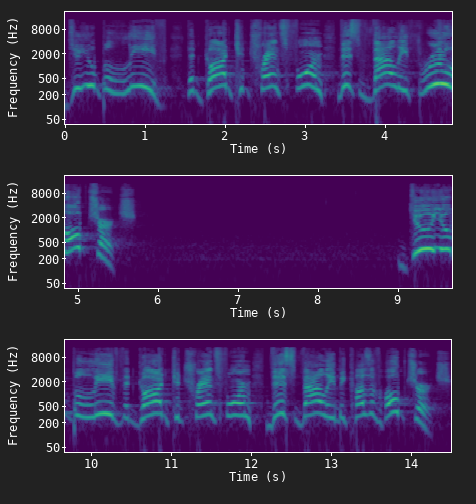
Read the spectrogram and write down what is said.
Do you believe that God can transform this valley through Hope Church? Do you believe that God could transform this valley because of Hope Church?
